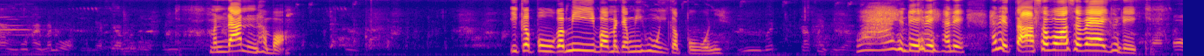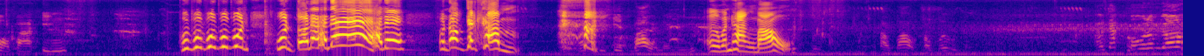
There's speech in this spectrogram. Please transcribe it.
ข้างให้มันออกมันดันค่ะเบ่ อีกระปูก็มีบ่มันยังมีหูอีกระปูนี่มือเบิดจับไปเพียงว้ายเห็นเด็กเด็กเห็นเด็กเห็นเด็กตาสวอสแวอยู่เด็กปลาข้อปลาคิงพุ่นพุ่นพุ่นพุ่นพุ่นพุ่นตัวนั้นเห็นเด้เห็นเด็กมันออกจากถ้มันสิเฮ็ดเบ้าเลยนี่ำเออมันทางเบาเข้าเบ้าเข้าเบิ้งเอาจักโตลำยอง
